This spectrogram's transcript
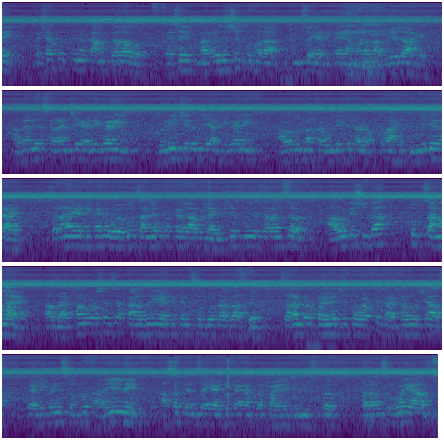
या कशा पद्धतीनं काम करावं याचं एक मार्गदर्शन तुम्हाला तुमचं या ठिकाणी आम्हाला लाभलेलं आहे. आदरणीय सरांचे या ठिकाणी दोन्ही चिरंजीव या ठिकाणी आवर्जून आता उल्लेख केला डॉक्टर आहेत इंजिनियर आहेत. सरांना या ठिकाणी वैभव चांगल्या प्रकारे लाभलेला आहे. विशेष म्हणजे सरांचं आरोग्य सुद्धा खूप चांगलं आहे. आज अठरा वर्षाचा काळ जरी या ठिकाणी संपत आला असतं सरांकडे पाहिल्याचे तर वाटतं अठरा वर्ष आज या ठिकाणी संपत आलेली नाही असं त्यांचा या ठिकाणी आपल्या पाहिल्याचे दिसतं सरांचं वय आज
